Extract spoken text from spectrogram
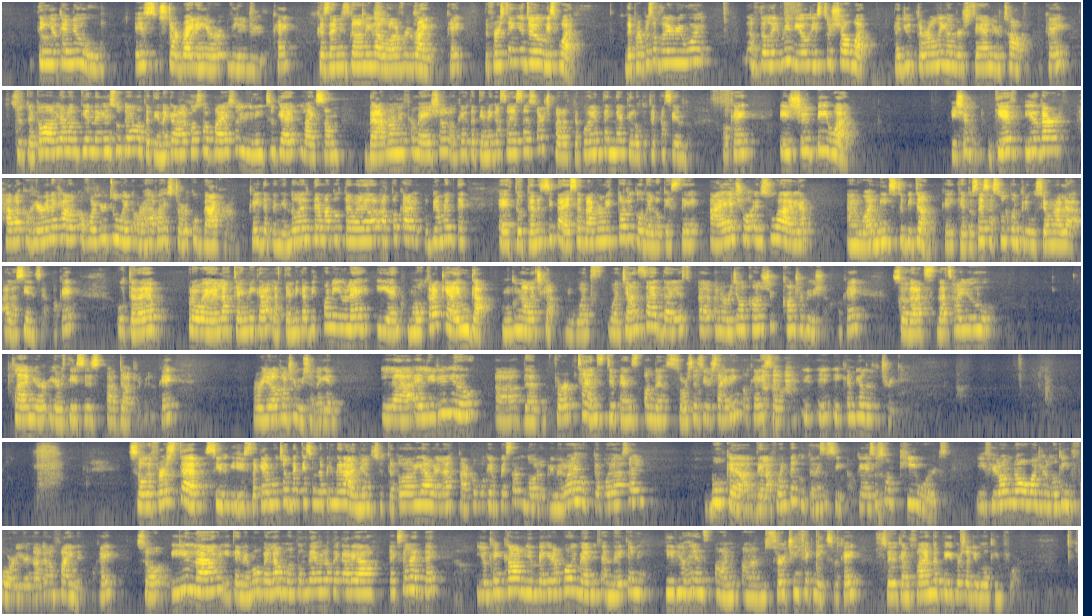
thing you can do is start writing your review, okay? Because then it's gonna need a lot of rewriting, okay? The first thing you do is what? The purpose of the review of the review is to show what? That you thoroughly understand your topic, okay? Si usted todavía no entiende bien su tema, usted tiene que con su advisor, you need to get like some background information, okay? Usted tiene que hacer ese search para usted poder entender qué es lo que usted está haciendo, okay? It should be what? It should give either have a coherent account of what you're doing or have a historical background, okay? Dependiendo del tema que usted vaya a tocar, obviamente, este, usted necesita ese background histórico de lo que se ha hecho en su área and what needs to be done, okay? Que entonces esa es su contribución a la, ciencia, okay? Usted debe las técnicas, las técnicas disponibles y mostrar que hay un gap, un knowledge gap. What's, what Jan said, that is an original contri- contribution, okay? So that's, that's how you plan your, thesis uh, document, okay? Original contribution, again. La, el review, uh, the verb tense depends on the sources you're citing, okay? So it, it, it can be a little tricky. So the first step, si, y sé que hay muchos de que son de primer año, si usted todavía ¿verdad? está como que empezando, lo primero es usted puede hacer búsqueda de la fuente que usted necesita, okay? Esos son keywords. If you don't know what you're looking for, you're not going to find it, okay? So, y la, y tenemos, ¿verdad? Un montón de bibliotecarias excelentes. You can come, you make an appointment, and they can give you hints on, on searching techniques, okay? So you can find the papers that you're looking for.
